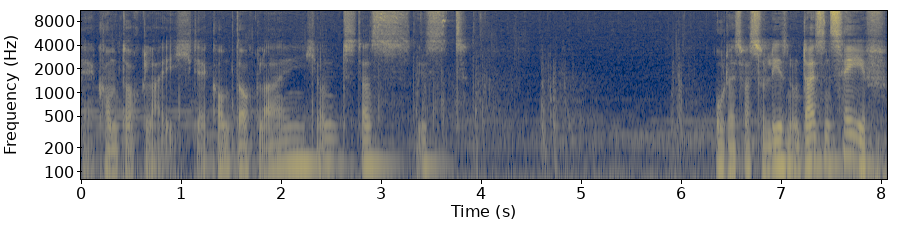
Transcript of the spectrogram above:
Der kommt doch gleich, der kommt doch gleich und das ist Oh, da ist was zu lesen. Und da ist ein Safe.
